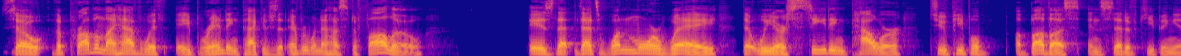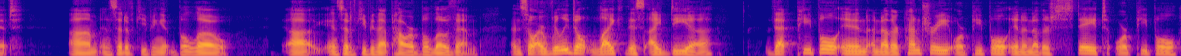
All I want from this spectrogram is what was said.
So the problem I have with a branding package that everyone now has to follow is that that's one more way that we are ceding power to people above us instead of keeping it um, instead of keeping it below uh, instead of keeping that power below them. And so I really don't like this idea that people in another country or people in another state or people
